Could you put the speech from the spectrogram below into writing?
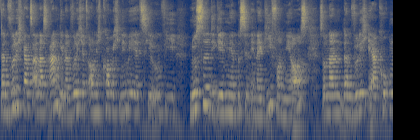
dann würde ich ganz anders rangehen. Dann würde ich jetzt auch nicht kommen, ich nehme mir jetzt hier irgendwie Nüsse, die geben mir ein bisschen Energie von mir aus, sondern dann würde ich eher gucken,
